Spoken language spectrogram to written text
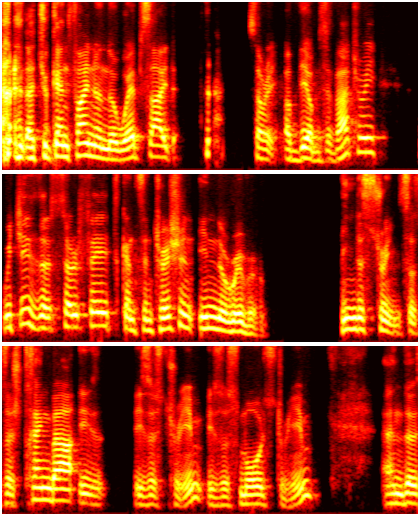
that you can find on the website, sorry, of the observatory, which is the sulfate concentration in the river, in the stream. So the Strengbach is, is a stream, is a small stream. And the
